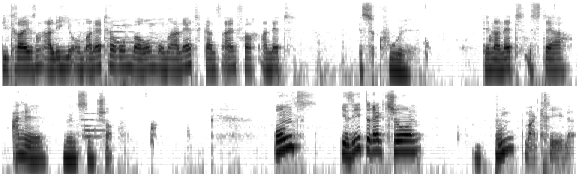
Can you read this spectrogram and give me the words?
Die kreisen alle hier um Annette herum. Warum um Annette? Ganz einfach, Annette ist cool. Denn Annette ist der Angelmünzenshop. Und ihr seht direkt schon Buntmakrele.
